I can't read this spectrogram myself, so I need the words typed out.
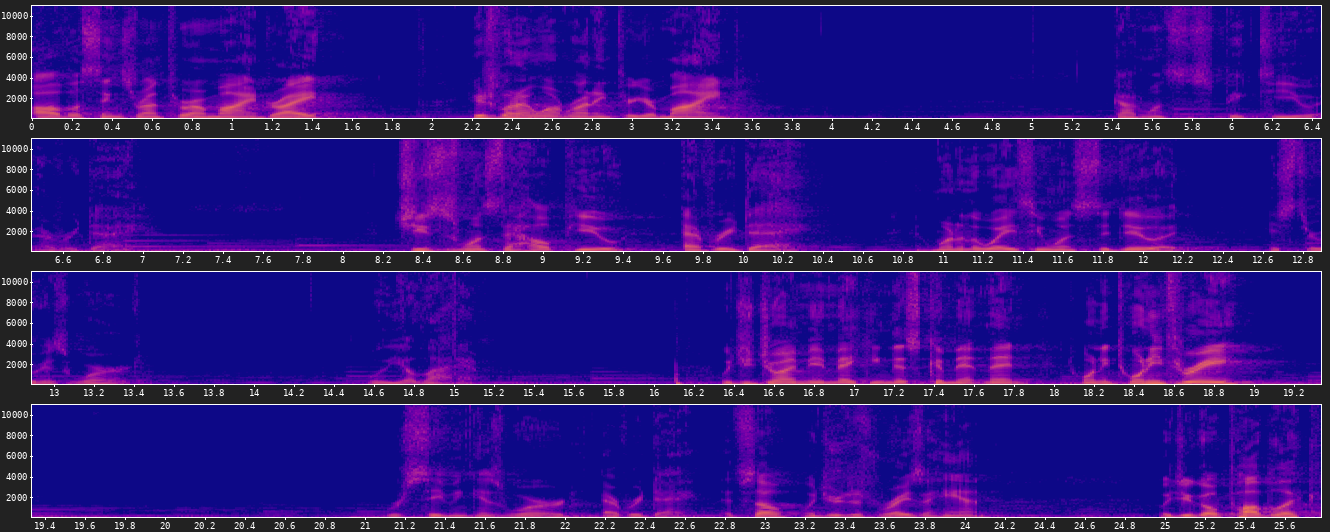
All those things run through our mind, right? Here's what I want running through your mind God wants to speak to you every day. Jesus wants to help you every day. And one of the ways he wants to do it is through his word. Will you let him? Would you join me in making this commitment? 2023 receiving His word every day? If so, would you just raise a hand? Would you go public?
